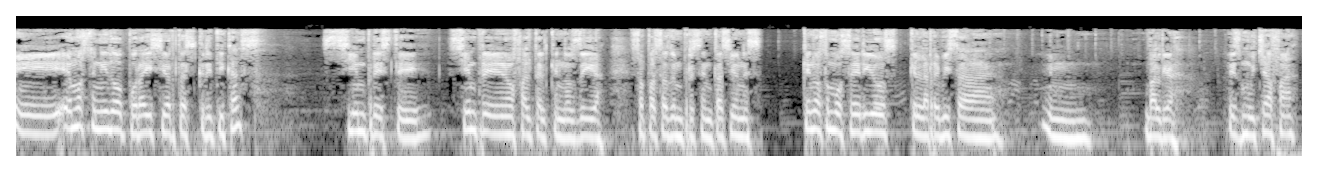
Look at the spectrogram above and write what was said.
eh, hemos tenido por ahí ciertas críticas siempre este, siempre no falta el que nos diga, eso ha pasado en presentaciones, que no somos serios, que la revista, em, valga, es muy chafa,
